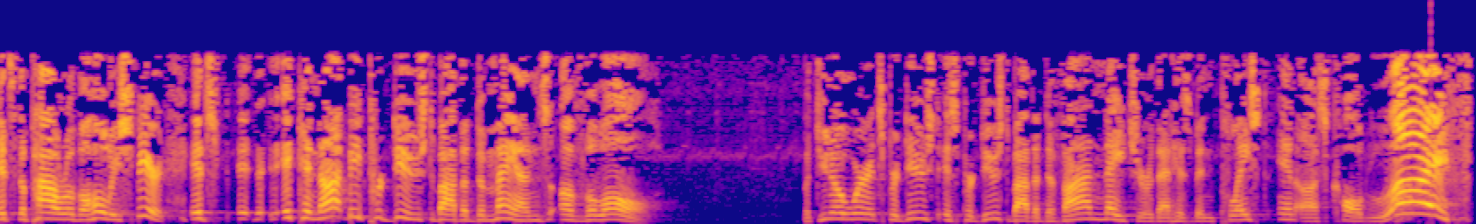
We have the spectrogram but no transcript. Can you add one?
It's the power of the Holy Spirit. It's, it, it cannot be produced by the demands of the law. But you know where it's produced? It's produced by the divine nature that has been placed in us called life.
